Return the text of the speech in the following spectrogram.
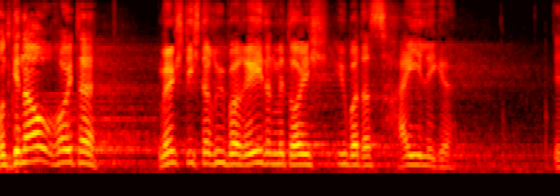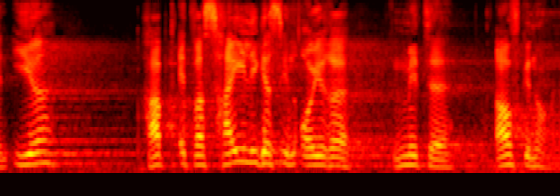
Und genau heute möchte ich darüber reden mit euch, über das Heilige. Denn ihr habt etwas Heiliges in eure Mitte aufgenommen.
